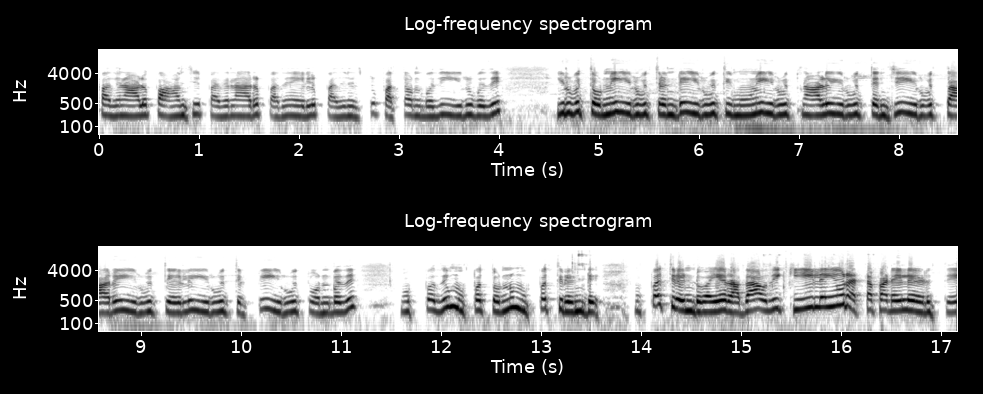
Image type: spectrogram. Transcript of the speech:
பதினாலு பாஞ்சு பதினாறு பதினேழு பதினெட்டு பத்தொன்பது இருபது இருபத்தொன்று இருபத்ரெண்டு இருபத்தி மூணு இருபத்தி நாலு இருபத்தஞ்சி இருபத்தாறு இருபத்தேழு இருபத்தெட்டு இருபத்தொன்பது முப்பது முப்பத்தொன்று முப்பத்தி ரெண்டு முப்பத்தி ரெண்டு ஒயர் அதாவது கீழேயும் ரெட்டப்படையில் எடுத்து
